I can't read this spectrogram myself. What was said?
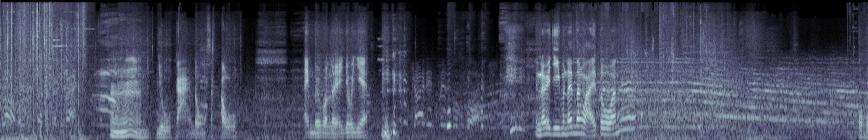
Bravo is under attack. ำอืมอยู่กลางดงสเกาเต็มไปหมดเลยเยอะแยะ Guided missiles launched. อย่างน้อยก็ยิงมันได้ตั้งหลายตัวนะ โอ้โห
